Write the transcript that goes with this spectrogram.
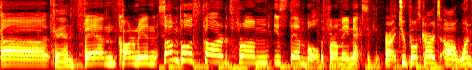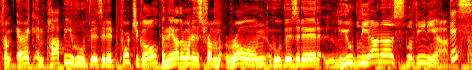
uh, Fan. fan, Carmen. Some postcards from Istanbul from a Mexican. All right, two postcards. Uh, one from Eric and Poppy, who visited Portugal, and the other one is from Roan, who visited Ljubljana, Slovenia. This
